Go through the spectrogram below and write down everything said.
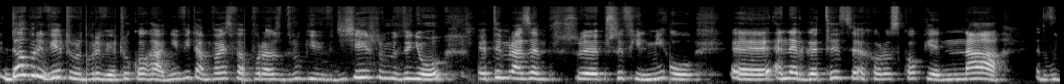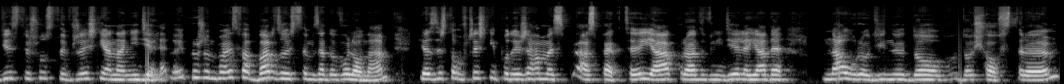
Dobry wieczór, dobry wieczór, kochani. Witam Państwa po raz drugi w dzisiejszym dniu, tym razem przy, przy filmiku e, energetyce, horoskopie na 26 września na niedzielę. No i proszę Państwa, bardzo jestem zadowolona. Ja zresztą wcześniej podejrzewam aspekty. Ja akurat w niedzielę jadę na urodziny do, do siostry.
